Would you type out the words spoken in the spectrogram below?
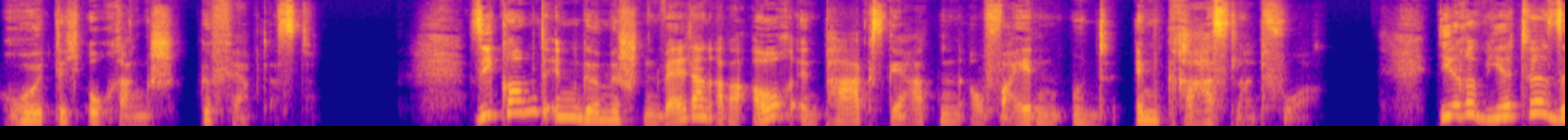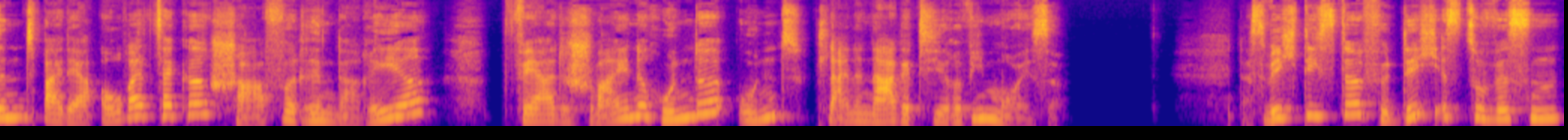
rötlich-orange gefärbt ist. Sie kommt in gemischten Wäldern, aber auch in Parks, Gärten, auf Weiden und im Grasland vor. Ihre Wirte sind bei der Auwaldzecke Schafe, Rinder, Rehe, Pferde, Schweine, Hunde und kleine Nagetiere wie Mäuse. Das Wichtigste für dich ist zu wissen,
